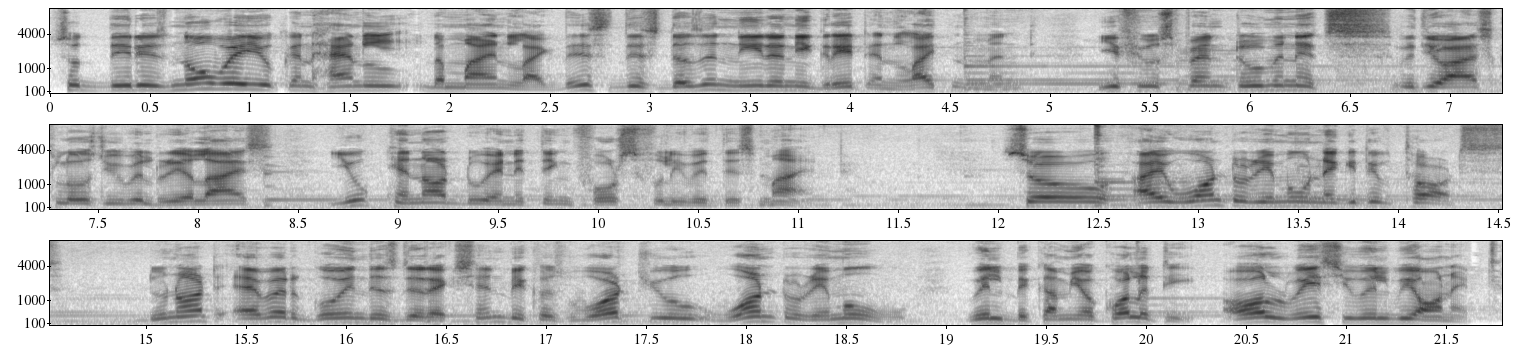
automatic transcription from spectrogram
So there is no way you can handle the mind like this, this doesn't need any great enlightenment. If you spend two minutes with your eyes closed, you will realize you cannot do anything forcefully with this mind. So, I want to remove negative thoughts. Do not ever go in this direction because what you want to remove will become your quality, always you will be on it.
